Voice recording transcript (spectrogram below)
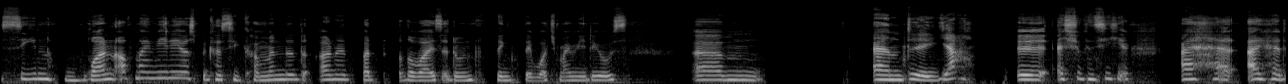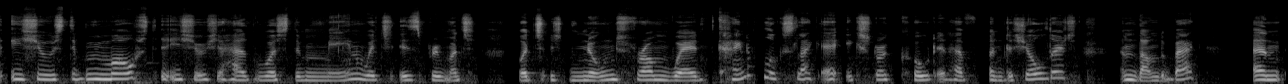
seen one of my videos because he commented on it, but otherwise I don't think they watch my videos. Um, and uh, yeah, uh, as you can see here, I had I had issues. The most issues I had was the mane, which is pretty much what is known from where it kind of looks like an extra coat. It have on the shoulders and down the back and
